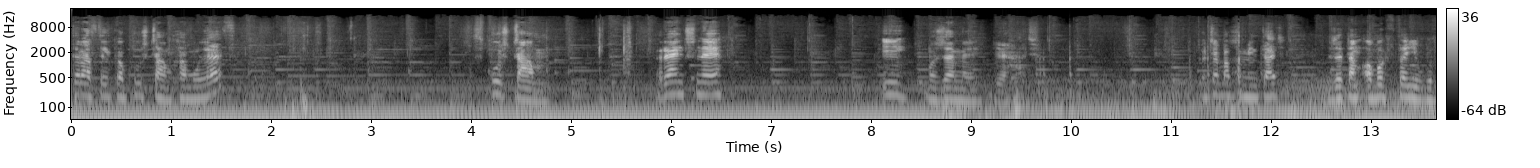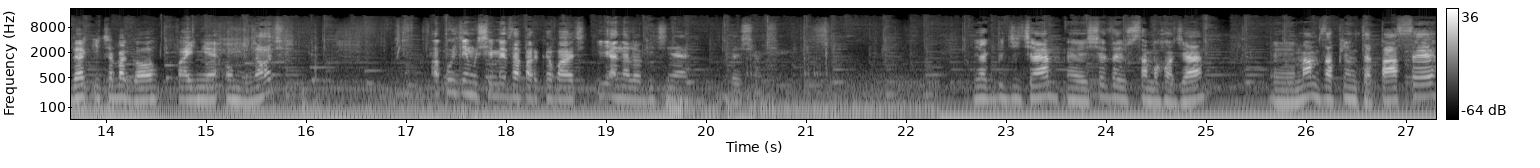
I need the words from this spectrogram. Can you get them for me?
Teraz tylko puszczam hamulec, spuszczam ręczny. I możemy jechać. Trzeba pamiętać, że tam obok stoi wózek i trzeba go fajnie ominąć. A później musimy zaparkować i analogicznie wysiąść. Jak widzicie, y, siedzę już w samochodzie. Y, Mam zapięte pasy.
